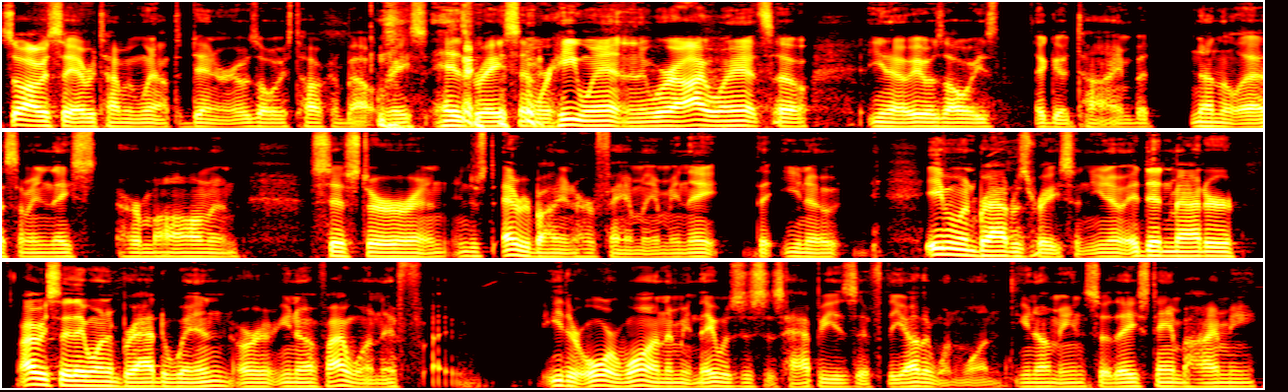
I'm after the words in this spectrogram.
so obviously every time we went out to dinner it was always talking about race his racing where he went and where I went. So you know it was always a good time. But nonetheless I mean they her mom and sister and, and just everybody in her family I mean they that you know even when Brad was racing you know it didn't matter obviously they wanted Brad to win or you know if I won if either or won, I mean, they was just as happy as if the other one won. You know what I mean? So they stand behind me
